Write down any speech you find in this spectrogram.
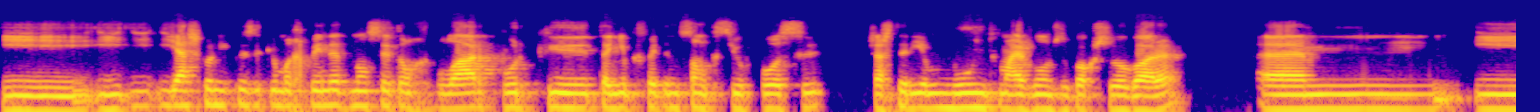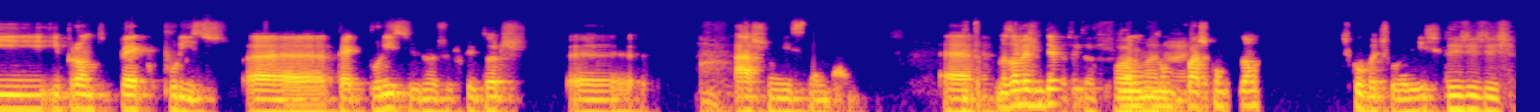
E, e, e, acho que a única coisa que eu me arrependo é de não ser tão regular, porque tenho a perfeita noção que se o fosse, já estaria muito mais longe do que estou agora. Um, e, e, pronto, peco por isso. Uh, peco por isso e os meus subscritores uh, acham isso também. Uh, mas ao mesmo tempo forma, não, não, não é? faz confusão. Desculpa, desculpa, diz. Diz, diz, diz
